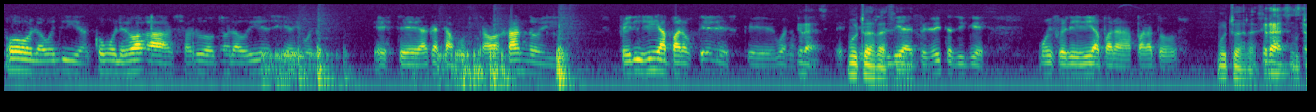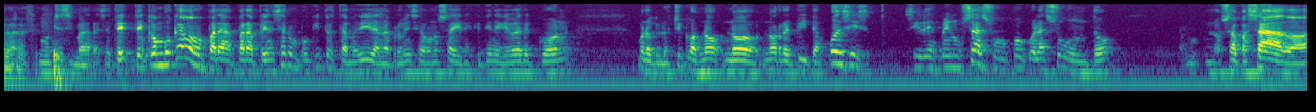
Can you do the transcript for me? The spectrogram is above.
Hola, buen día. ¿Cómo les va? Saludo a toda la audiencia y bueno, este, acá estamos trabajando y feliz día para ustedes, que bueno, gracias. Este, Muchas gracias. El día del periodista, así que muy feliz día para, para todos. Muchas gracias. Gracias, Muchas gracias. Muchísimas gracias. Te, te convocábamos para, para, pensar un poquito esta medida en la provincia de Buenos Aires que tiene que ver con, bueno, que los chicos no, no, no repitan. Vos decís, si desmenuzás un poco el asunto, nos ha pasado a,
